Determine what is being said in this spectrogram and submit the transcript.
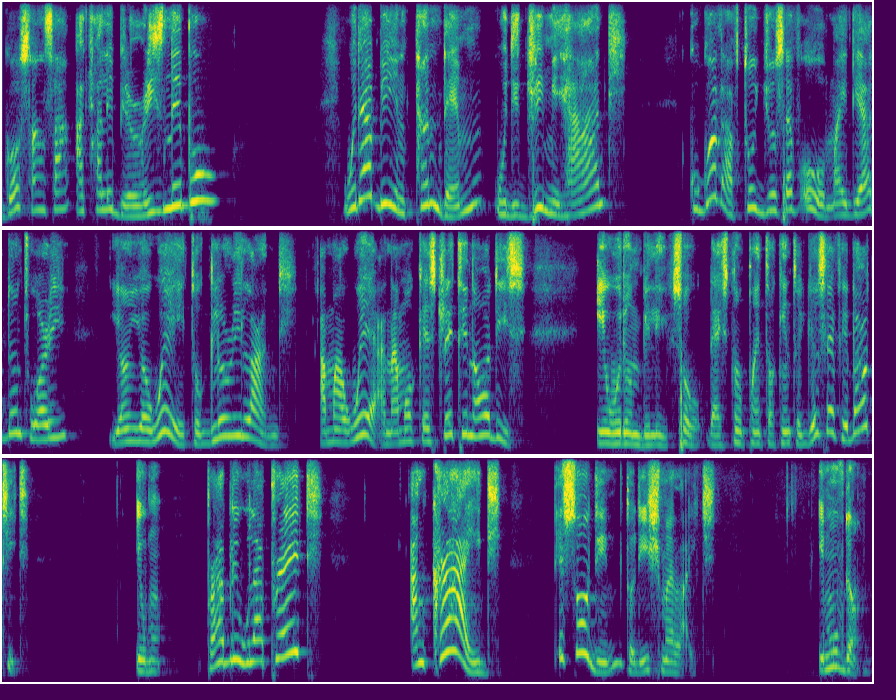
God's answer actually be reasonable? Would that be in tandem with the dream he had? Could God have told Joseph, Oh, my dear, don't worry, you're on your way to glory land. I'm aware and I'm orchestrating all this. He wouldn't believe. So there's no point talking to Joseph about it. He probably would have prayed and cried. They sold him to the Ishmaelite. He moved on.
